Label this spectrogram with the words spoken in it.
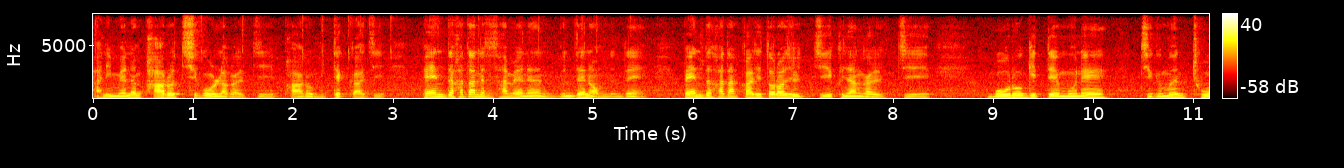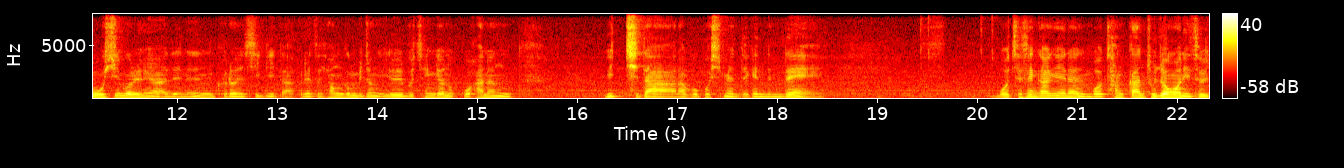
아니면은 바로 치고 올라갈지 바로 밑에까지 밴드 하단에서 사면은 문제는 없는데 밴드 하단까지 떨어질지 그냥 갈지 모르기 때문에 지금은 조심을 해야 되는 그런 시기다. 그래서 현금 비중 일부 챙겨놓고 하는 위치다라고 보시면 되겠는데 뭐 제 생각에는 뭐 잠깐 조정은 있을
